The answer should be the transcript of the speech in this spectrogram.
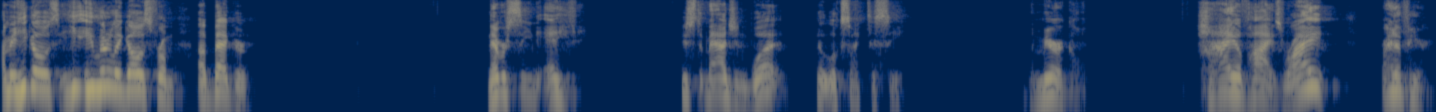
I mean, he goes, he, he literally goes from a beggar, never seen anything. Just imagine what it looks like to see the miracle. High of highs, right? Right up here.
